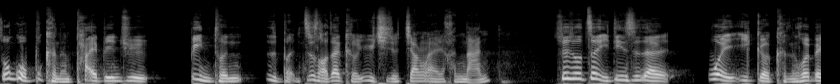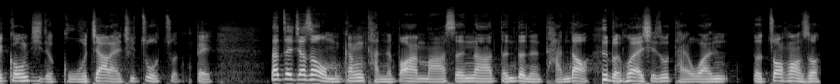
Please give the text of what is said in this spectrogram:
中国不可能派兵去并吞日本，至少在可预期的将来很难。所以说，这一定是在为一个可能会被攻击的国家来去做准备。那再加上我们刚刚谈的，包含麻生啊等等的，谈到日本会来协助台湾的状况的时候，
